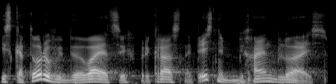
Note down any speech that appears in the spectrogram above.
из которой выбивается их прекрасная песня «Behind Blue Eyes».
